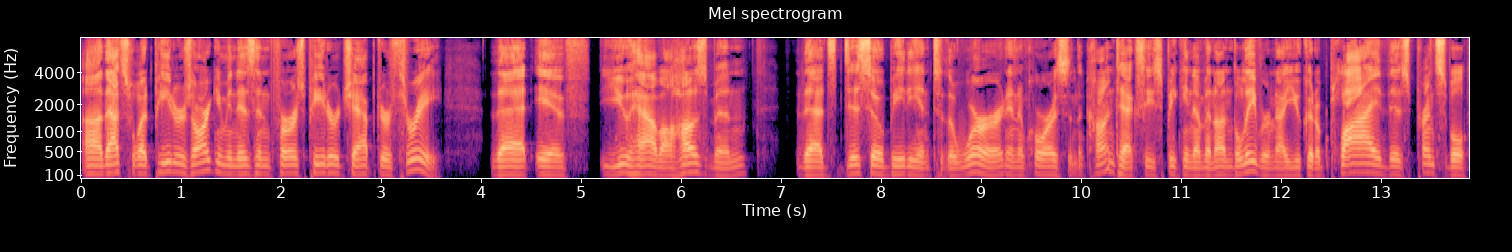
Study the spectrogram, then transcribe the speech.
Uh, that's what Peter's argument is in First Peter chapter three, that if you have a husband that's disobedient to the word, and of course, in the context, he's speaking of an unbeliever. Now, you could apply this principle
